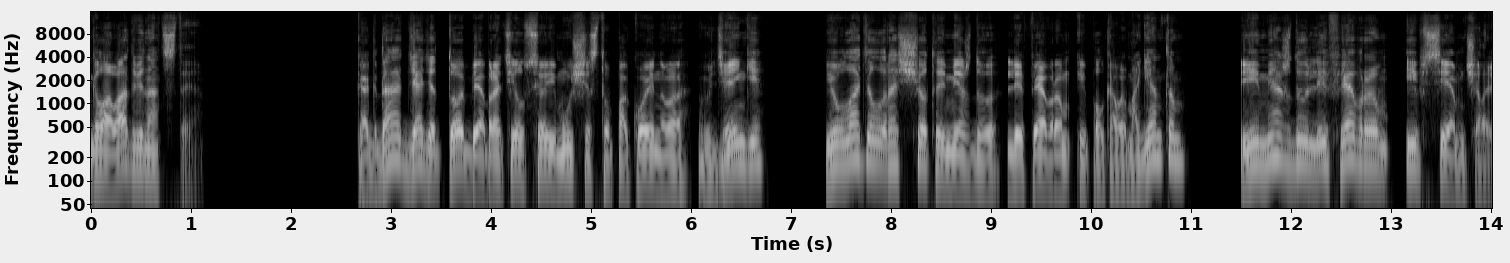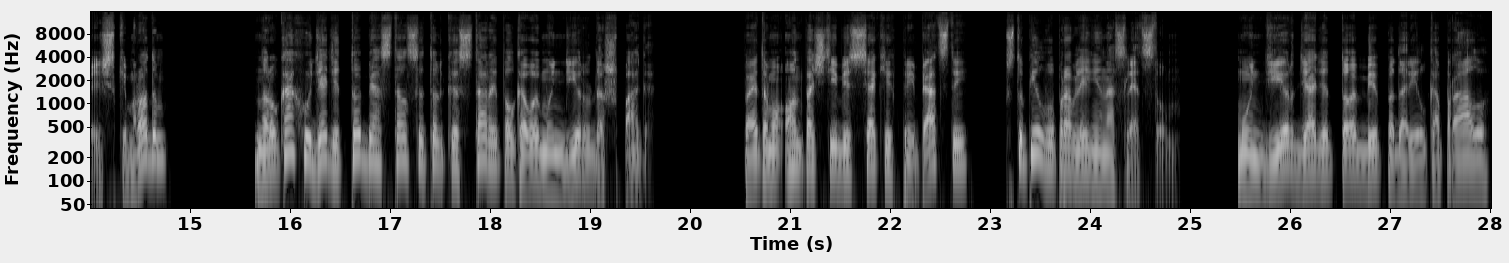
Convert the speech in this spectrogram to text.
Глава 12. Когда дядя Тоби обратил все имущество покойного в деньги и уладил расчеты между Лефевром и полковым агентом, и между Лефевром и всем человеческим родом, на руках у дяди Тоби остался только старый полковой мундир да шпага. Поэтому он почти без всяких препятствий вступил в управление наследством. Мундир дядя Тоби подарил капралу,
